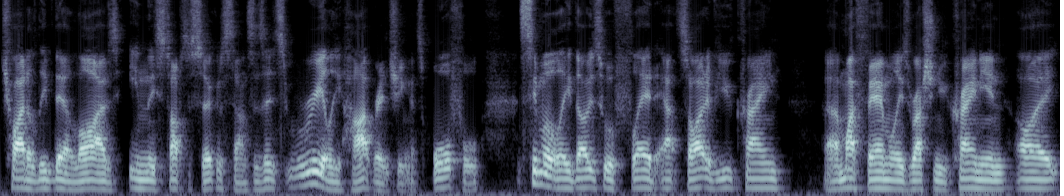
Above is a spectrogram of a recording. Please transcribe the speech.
try to live their lives in these types of circumstances. It's really heart wrenching. It's awful. Similarly, those who have fled outside of Ukraine, uh, my family is Russian Ukrainian. I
